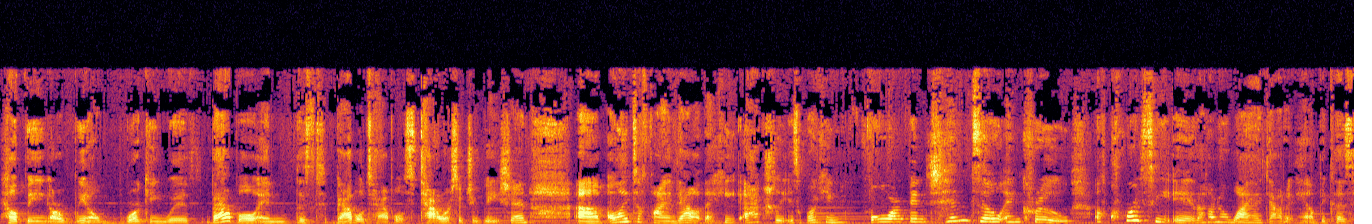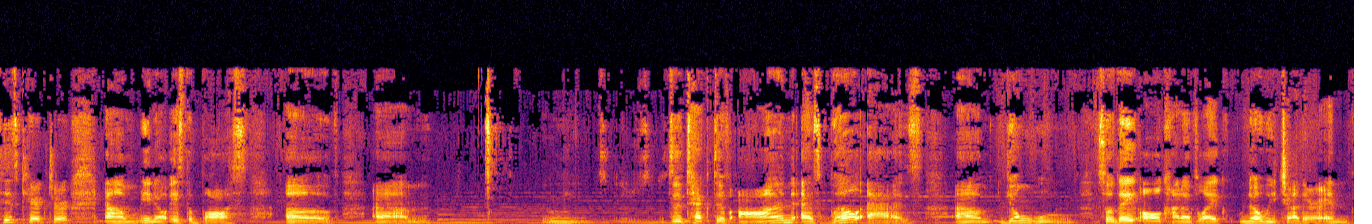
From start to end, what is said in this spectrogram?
helping or, you know, working with Babel and this Babel tower situation, um, only to find out that he actually is working for Vincenzo and crew. Of course he is. I don't know why I doubted him because his character, um, you know, is the boss of. Um, Detective An as well as um, Youngwoon. So they all kind of like know each other and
